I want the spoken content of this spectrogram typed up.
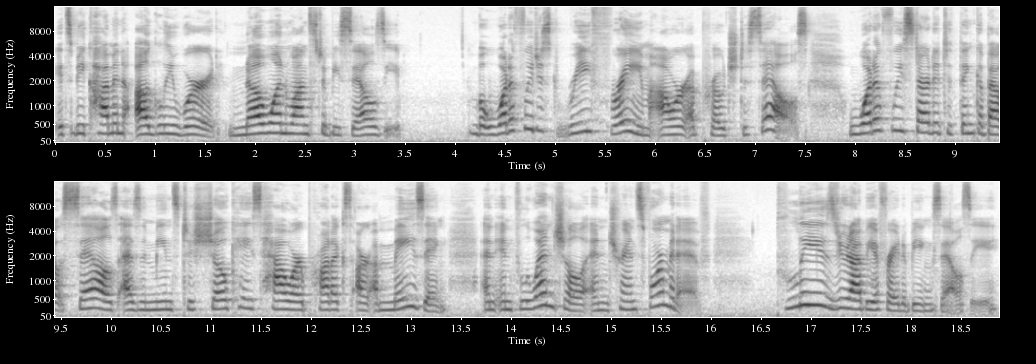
It's become an ugly word. No one wants to be salesy. But what if we just reframe our approach to sales? What if we started to think about sales as a means to showcase how our products are amazing and influential and transformative? Please do not be afraid of being salesy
